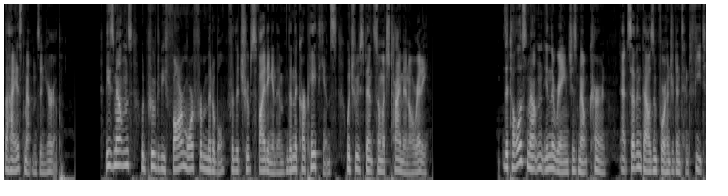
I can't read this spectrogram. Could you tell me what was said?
the highest mountains in Europe. These mountains would prove to be far more formidable for the troops fighting in them than the Carpathians, which we've spent so much time in already. The tallest mountain in the range is Mount Krn, at 7,410 feet,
